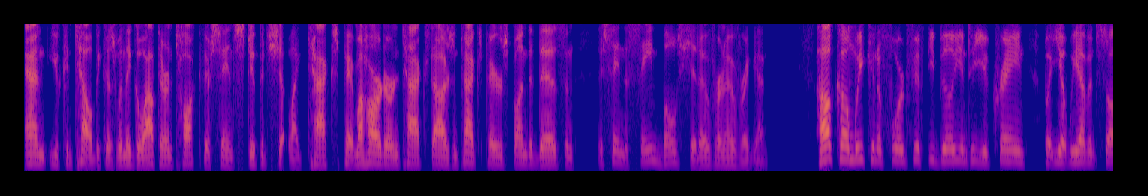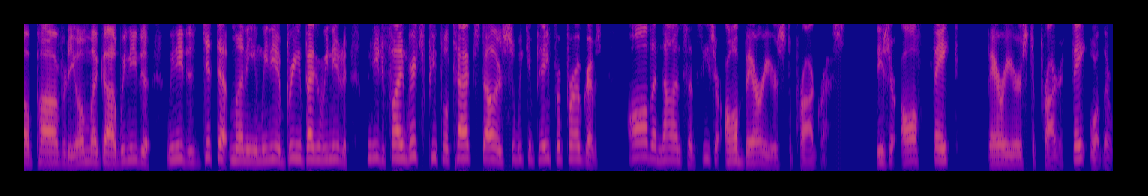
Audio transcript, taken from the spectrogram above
And you can tell because when they go out there and talk, they're saying stupid shit like taxpayer, my hard earned tax dollars and taxpayers funded this. And they're saying the same bullshit over and over again. How come we can afford 50 billion to Ukraine, but yet we haven't solved poverty? Oh my God, we need to we need to get that money and we need to bring it back. And we need to we need to find rich people tax dollars so we can pay for programs. All the nonsense. These are all barriers to progress. These are all fake barriers to progress. Fake, well, they're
